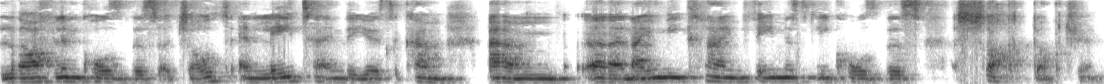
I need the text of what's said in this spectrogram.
Laughlin calls this a jolt, and later in the years to come, um, uh, Naomi Klein famously calls this a shock doctrine.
